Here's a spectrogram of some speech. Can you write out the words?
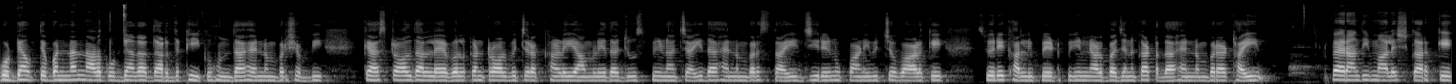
ਗੋਡਿਆਂ ਉੱਤੇ ਬੰਨਣ ਨਾਲ ਗੋਡਿਆਂ ਦਾ ਦਰਦ ਠੀਕ ਹੁੰਦਾ ਹੈ। ਨੰਬਰ 26 ਕੈਸਟਰੋਲ ਦਾ ਲੈਵਲ ਕੰਟਰੋਲ ਵਿੱਚ ਰੱਖਣ ਲਈ ਆਮਲੇ ਦਾ ਜੂਸ ਪੀਣਾ ਚਾਹੀਦਾ ਹੈ। ਨੰਬਰ 27 ਜੀਰੇ ਨੂੰ ਪਾਣੀ ਵਿੱਚ ਉਬਾਲ ਕੇ ਸਵੇਰੇ ਖਾਲੀ ਪੇਟ ਪੀਣ ਨਾਲ ਵਜਨ ਘਟਦਾ ਹੈ। ਨੰਬਰ 28 ਪੈਰਾਂ ਦੀ ਮਾਲਿਸ਼ ਕਰਕੇ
